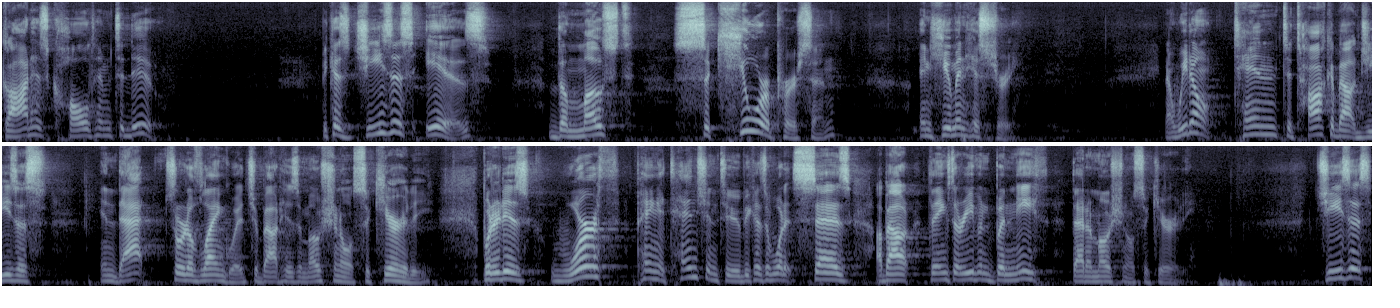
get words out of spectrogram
God has called him to do. Because Jesus is the most secure person in human history. Now, we don't tend to talk about Jesus in that sort of language about his emotional security, but it is worth paying attention to because of what it says about things that are even beneath that emotional security. Jesus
